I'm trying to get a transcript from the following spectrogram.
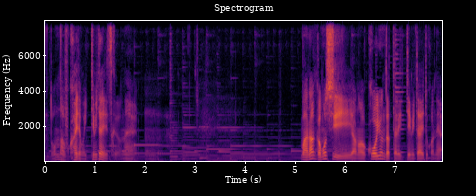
うん。どんなオフ会でも行ってみたいですけどね。まあなんかもし、あの、こういうんだったら行ってみたいとかね、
